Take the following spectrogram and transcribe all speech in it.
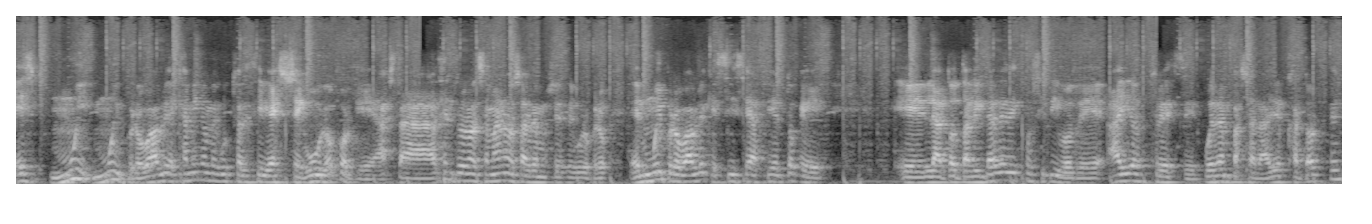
es muy, muy probable, es que a mí no me gusta decir es seguro, porque hasta dentro de una semana no sabremos si es seguro, pero es muy probable que sí sea cierto que eh, la totalidad de dispositivos de iOS 13 puedan pasar a iOS 14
